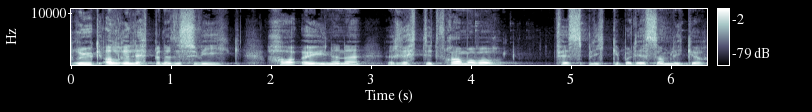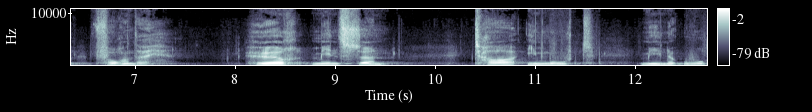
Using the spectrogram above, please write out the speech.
Bruk aldri leppene til svik. Ha øynene rettet framover. Fest blikket på det som ligger foran deg. Hør, min sønn, ta imot mine ord.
